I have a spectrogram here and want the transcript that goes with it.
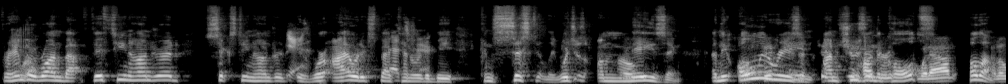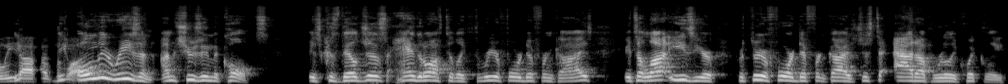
For him to run about 1,500, 1,600 Yeah. is where I would expect That's Henry to be consistently, which is amazing. And the only 15, reason I'm choosing the Colts, without hold on, an elite the, offensive the only reason I'm choosing the Colts is because they'll just hand it off to like three or four different guys. It's a lot easier for three or four different guys just to add up really quickly,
